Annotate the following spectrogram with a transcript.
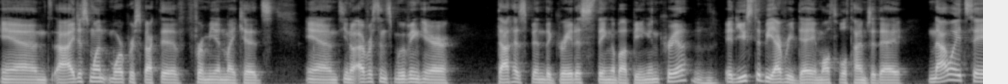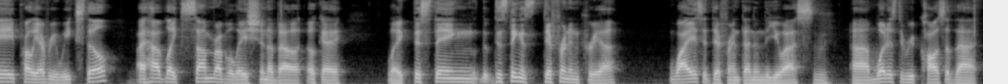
And I just want more perspective for me and my kids. And, you know, ever since moving here, that has been the greatest thing about being in Korea. It used to be every day, multiple times a day. Now I'd say probably every week still. I have like some revelation about, okay, like this thing, this thing is different in Korea. Why is it different than in the US? Um, what is the root cause of that?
